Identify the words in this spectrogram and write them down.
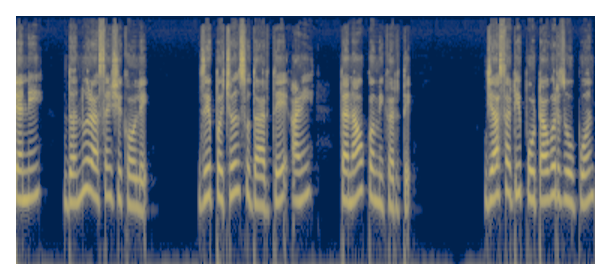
त्यांनी धनुरासन शिकवले जे पचन सुधारते आणि तणाव कमी करते. ज्यासाठी पोटावर झोपून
